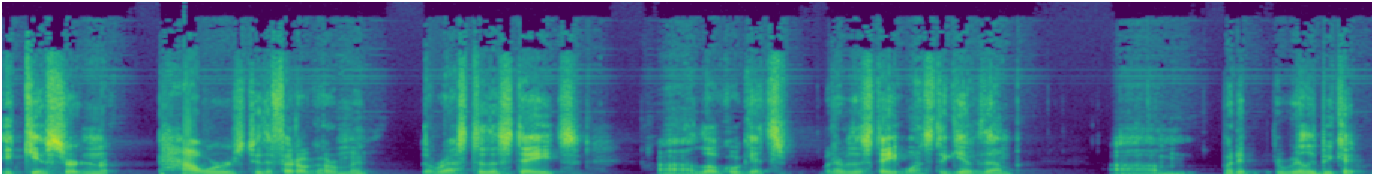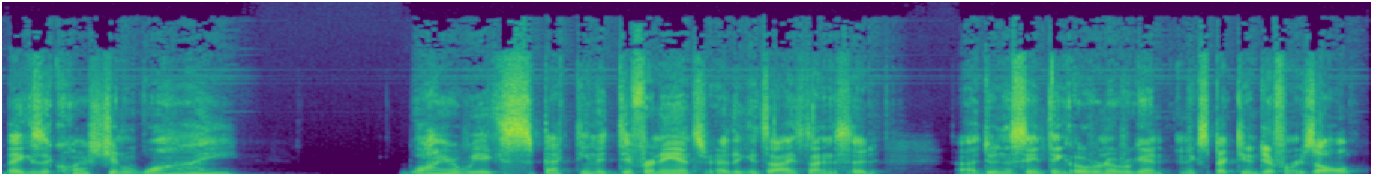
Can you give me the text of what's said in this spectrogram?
It gives certain powers to the federal government, the rest to the states. Uh, local gets whatever the state wants to give them. Um, but it, it really begs the question: Why? Why are we expecting a different answer? I think it's Einstein that said uh, doing the same thing over and over again and expecting a different result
